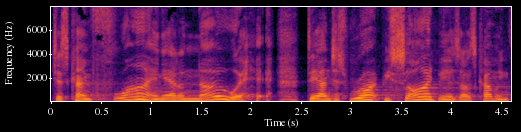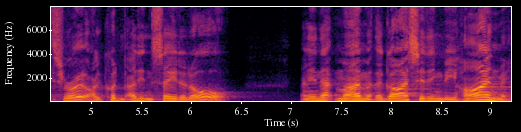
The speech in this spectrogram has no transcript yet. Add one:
just came flying out of nowhere down just right beside me as I was coming through. I couldn't, I didn't see it at all. And in that moment, the guy sitting behind me,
